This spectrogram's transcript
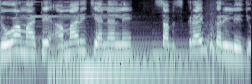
જોવા માટે અમારી ચેનલને સબસ્ક્રાઈબ કરી લેજો.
